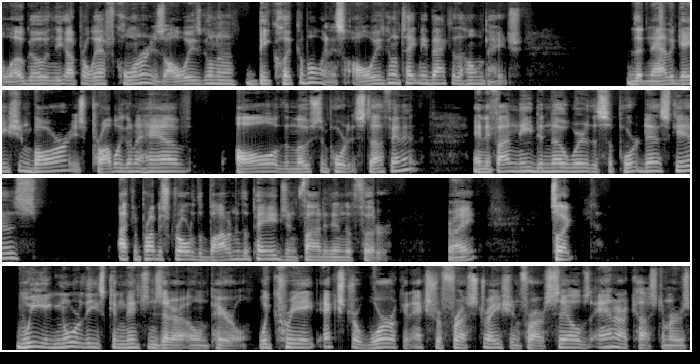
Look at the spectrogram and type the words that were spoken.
logo in the upper left corner is always going to be clickable and it's always going to take me back to the home page. The navigation bar is probably going to have all of the most important stuff in it. And if I need to know where the support desk is, I can probably scroll to the bottom of the page and find it in the footer, right? So, like, we ignore these conventions at our own peril. We create extra work and extra frustration for ourselves and our customers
